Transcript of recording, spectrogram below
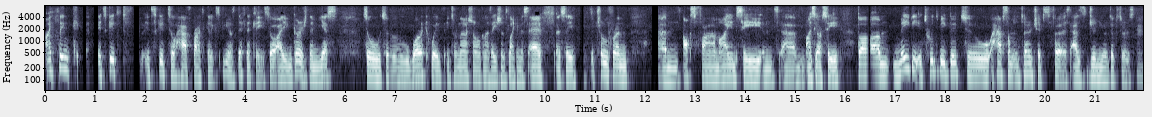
I think it's good it's good to have practical experience, definitely. So I encourage them, yes, to to work with international organizations like MSF, uh, Save the Children, um, Oxfam, IMC, and um, ICRC. But um, maybe it would be good to have some internships first as junior doctors, mm.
